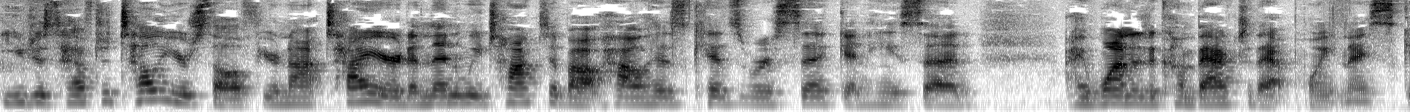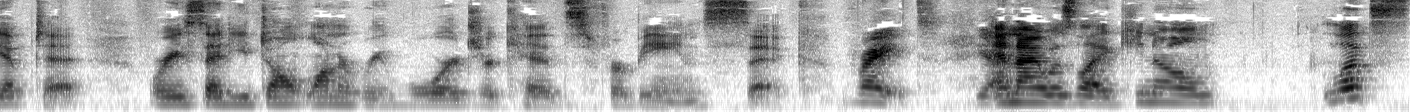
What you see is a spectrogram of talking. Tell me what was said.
you just have to tell yourself you're not tired. And then we talked about how his kids were sick, and he said, I wanted to come back to that point and I skipped it, where he said, You don't want to reward your kids for being sick. Right. Yeah. And I was like, you know, let's,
